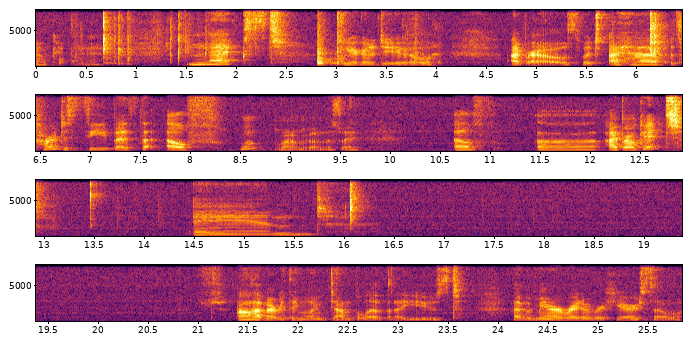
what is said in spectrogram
Okay. Next, we are going to do eyebrows, which I have, it's hard to see, but it's the e.l.f. Whoop, why am I going this way? e.l.f. Uh, eyebrow kit. And I'll have everything linked down below that I used. I have a mirror right over here, so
